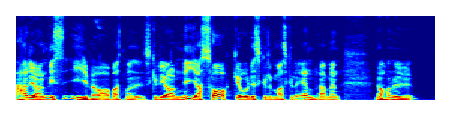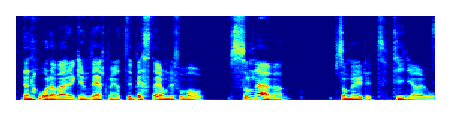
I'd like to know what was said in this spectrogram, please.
hade jag en viss iver av att man skulle göra nya saker och det skulle, man skulle ändra. Men jag har nu den hårda vägen lärt mig att det bästa är om det får vara så nära som möjligt tidigare år.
